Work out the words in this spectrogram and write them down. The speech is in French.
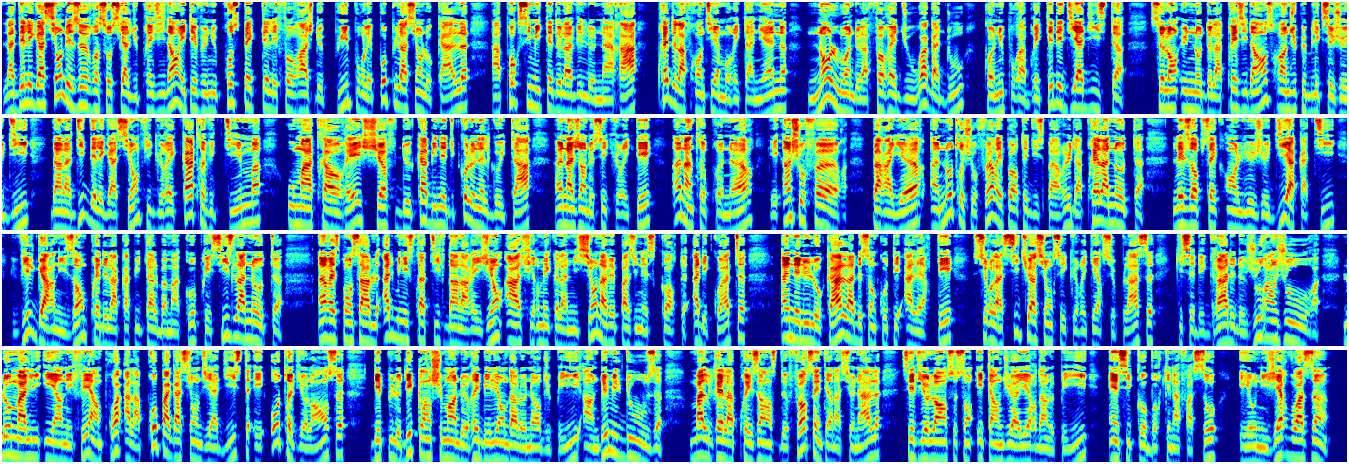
La délégation des œuvres sociales du président était venue prospecter les forages de puits pour les populations locales à proximité de la ville de Nara, près de la frontière mauritanienne, non loin de la forêt du Ouagadou, connue pour abriter des djihadistes. Selon une note de la présidence rendue publique ce jeudi, dans la dite délégation figuraient quatre victimes, Ouma Traoré, chef de cabinet du colonel Goïta, un agent de sécurité, un entrepreneur et un chauffeur. Par ailleurs, un autre chauffeur est porté disparu d'après la note. Les obsèques ont lieu jeudi à Kati, ville garnison près de la capitale Bamako, précise la note. Un responsable administratif dans la région a affirmé que la mission n'avait pas une escorte adéquate. Un élu local a de son côté alerté sur la situation sécuritaire sur place qui se dégrade de jour en jour. Le Mali est en effet en proie à la propagation djihadiste et autres violences depuis le déclenchement de rébellions dans le nord du pays en 2012. Malgré la présence de forces internationales, ces violences sont étendues ailleurs dans le pays, ainsi qu'au Burkina Faso et au Niger voisin.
